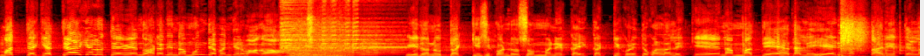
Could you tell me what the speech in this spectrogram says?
ಮತ್ತೆ ಗೆದ್ದೇ ಗೆಲ್ಲುತ್ತೇವೆ ಎಂದು ಹಠದಿಂದ ಮುಂದೆ ಬಂದಿರುವಾಗ ಇದನ್ನು ದಕ್ಕಿಸಿಕೊಂಡು ಸುಮ್ಮನೆ ಕೈ ಕಟ್ಟಿ ಕುಳಿತುಕೊಳ್ಳಲಿಕ್ಕೆ ನಮ್ಮ ದೇಹದಲ್ಲಿ ಹೇಳಿ ರಕ್ತ ಹರಿಯುತ್ತಿಲ್ಲ.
